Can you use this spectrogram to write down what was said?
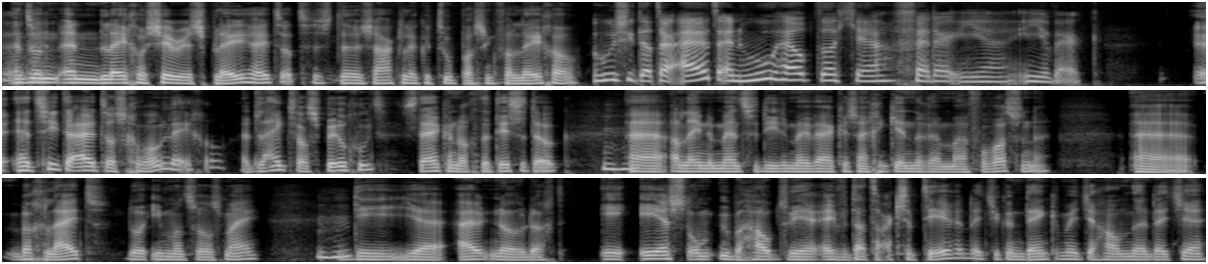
En toen, en Lego Serious Play heet dat. Dus de zakelijke toepassing van Lego. hoe ziet dat eruit en hoe helpt dat je verder in je, in je werk? Eh, Het ziet eruit als gewoon Lego. Het lijkt wel speelgoed. Sterker nog, dat is het ook. Mhm. Eh, alleen de mensen die ermee werken zijn geen kinderen, maar volwassenen. Eh, begeleid door iemand zoals mij. Mhm. Die je uitnodigt e- eerst om überhaupt weer even dat te accepteren. Dat je kunt denken met je handen. Dat je,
